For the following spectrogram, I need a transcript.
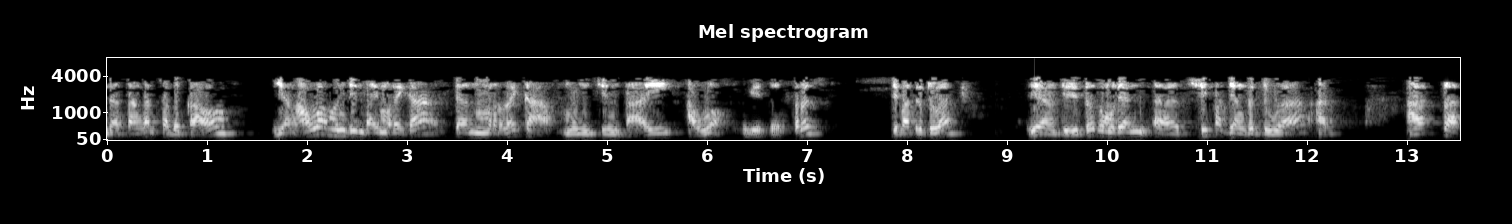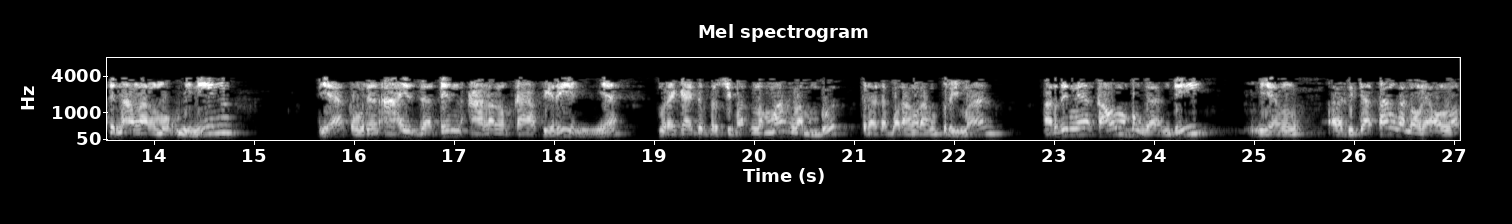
mendatangkan satu kaum yang Allah mencintai mereka dan mereka mencintai Allah begitu. Terus sifat kedua yang di situ kemudian uh, sifat yang kedua asatin alal mukminin ya kemudian aizzatin alal kafirin ya mereka itu bersifat lemah lembut terhadap orang-orang beriman artinya kaum pengganti yang uh, didatangkan oleh Allah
